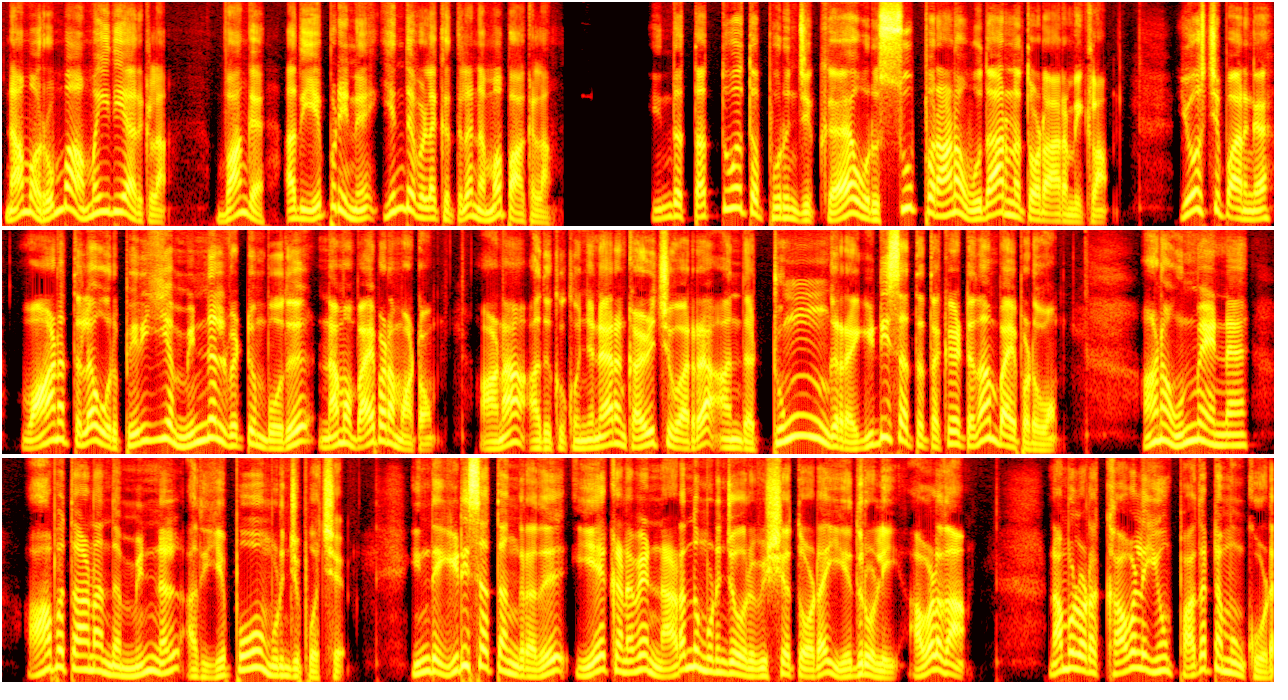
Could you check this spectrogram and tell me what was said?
நாம ரொம்ப அமைதியா இருக்கலாம். வாங்க அது எப்படின்னு இந்த விளக்கத்துல நம்ம பார்க்கலாம். இந்த தத்துவத்தை புரிஞ்சுக்க ஒரு சூப்பரான உதாரணத்தோட ஆரம்பிக்கலாம். யோசிச்சு பாருங்க. வானத்துல ஒரு பெரிய மின்னல் வெட்டும்போது நம்ம பயப்பட மாட்டோம். ஆனா அதுக்கு கொஞ்ச நேரம் கழிச்சு வர்ற அந்த டுங்கிற இடி சத்தத்தை கேட்டு தான் பயப்படுவோம். ஆனா உண்மை என்ன? ஆபத்தான அந்த மின்னல் அது எப்போவோ முடிஞ்சு போச்சு. இந்த இடிசத்தங்கிறது ஏற்கனவே நடந்து முடிஞ்ச ஒரு விஷயத்தோட எதிரொலி. அவ்வளவுதான். நம்மளோட கவலையும் பதட்டமும் கூட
